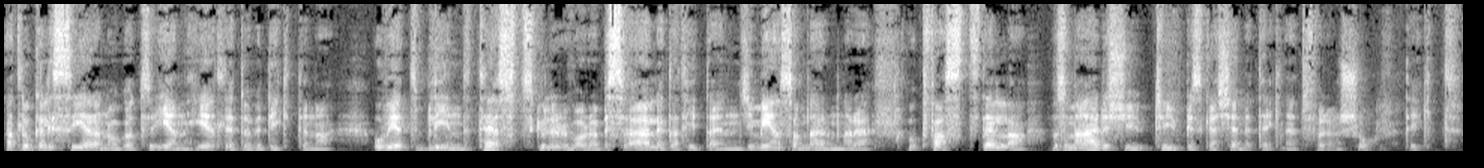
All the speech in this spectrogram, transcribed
att lokalisera något enhetligt över dikterna och vid ett blindtest skulle det vara besvärligt att hitta en gemensam nämnare och fastställa vad som är det typiska kännetecknet för en Sean-dikt.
